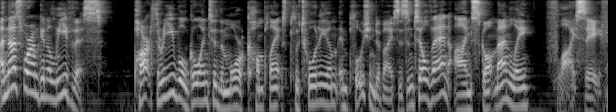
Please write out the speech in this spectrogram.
And that's where I'm going to leave this. Part 3 will go into the more complex plutonium implosion devices. Until then, I'm Scott Manley. Fly safe.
